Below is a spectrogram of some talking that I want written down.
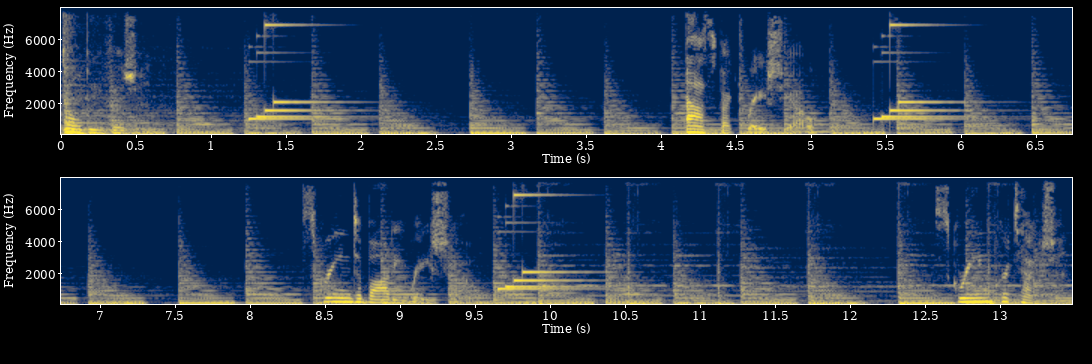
Dolby Vision. Aspect ratio. Screen to body ratio. Screen protection.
